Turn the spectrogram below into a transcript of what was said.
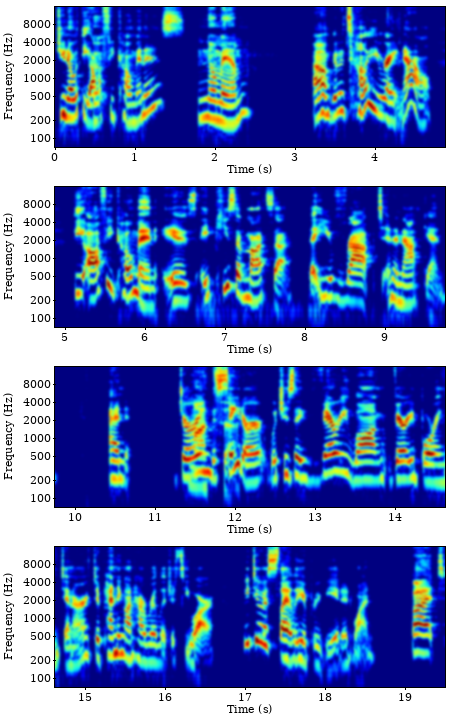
Do you know what the Uh, Afikomen is? no, ma'am. I'm going to tell you right now. The Afikomen is a piece of matzah that you've wrapped in a napkin. And during the Seder, which is a very long, very boring dinner, depending on how religious you are, we do a slightly abbreviated one. But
